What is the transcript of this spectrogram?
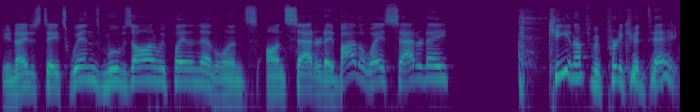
United States wins, moves on. We play the Netherlands on Saturday. By the way, Saturday, keying up to be a pretty good day.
